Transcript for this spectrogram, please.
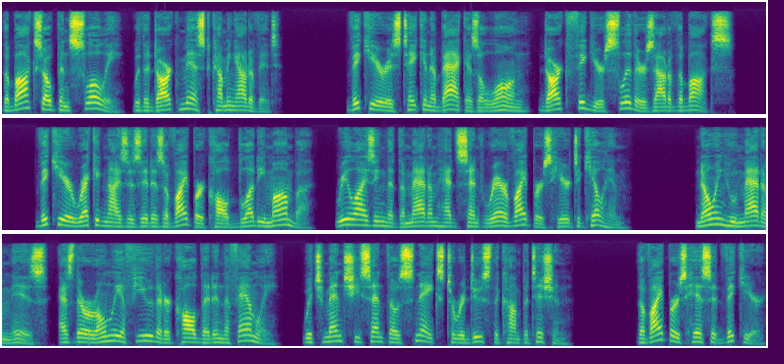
The box opens slowly, with a dark mist coming out of it. Vikir is taken aback as a long, dark figure slithers out of the box. Vikir recognizes it as a viper called Bloody Mamba, realizing that the madam had sent rare vipers here to kill him. Knowing who madam is, as there are only a few that are called that in the family, which meant she sent those snakes to reduce the competition. The vipers hiss at Vikir,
